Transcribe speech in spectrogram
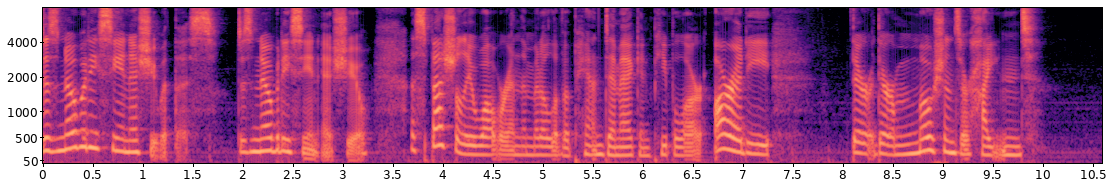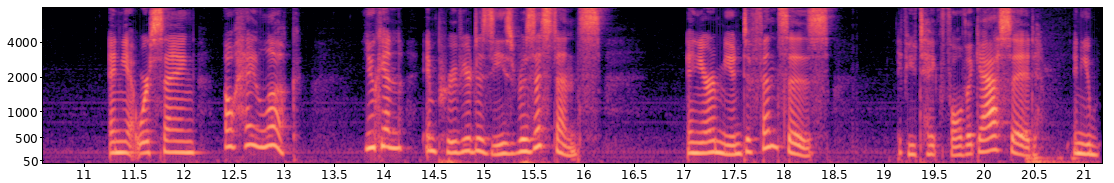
Does nobody see an issue with this? Does nobody see an issue? Especially while we're in the middle of a pandemic and people are already their their emotions are heightened. And yet we're saying, "Oh, hey, look. You can improve your disease resistance and your immune defenses if you take fulvic acid and you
